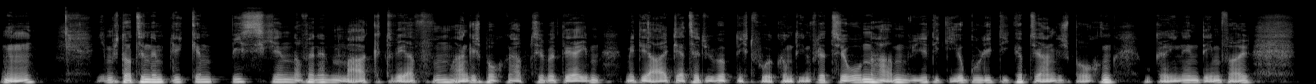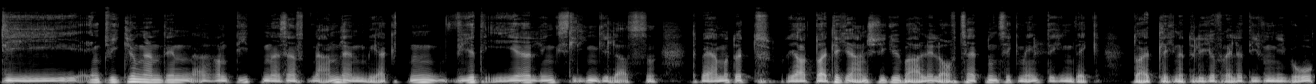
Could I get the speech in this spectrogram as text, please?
Mhm. Ich möchte trotzdem den Blick ein bisschen auf einen Markt werfen. Angesprochen habt ihr, aber der eben medial derzeit überhaupt nicht vorkommt. Inflation haben wir, die Geopolitik habt ihr angesprochen, Ukraine in dem Fall. Die Entwicklung an den Renditen, also auf den Anleihenmärkten, wird eher links liegen gelassen. Dabei haben wir dort ja deutliche Anstiege über alle Laufzeiten und Segmente hinweg. Deutlich natürlich auf relativem Niveau.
